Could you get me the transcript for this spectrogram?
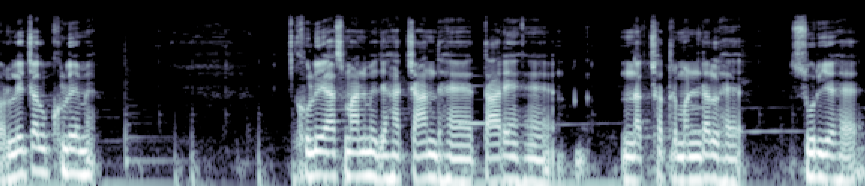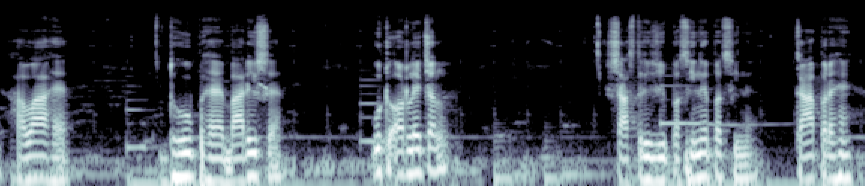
और ले चल खुले में। खुले आसमान में जहाँ चाँद हैं, तारे हैं नक्षत्र मंडल है, सूर्य है, हवा है धूप है, बारिश है, उठ और ले चल। शास्त्री जी पसीने पसीने काँप रहे हैं।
